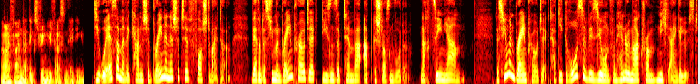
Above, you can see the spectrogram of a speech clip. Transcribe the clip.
I find that extremely fascinating. Die US-amerikanische Brain Initiative forscht weiter, während das Human Brain Project diesen September abgeschlossen wurde, nach zehn Jahren. Das Human Brain Project hat die große Vision von Henry Markram nicht eingelöst.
